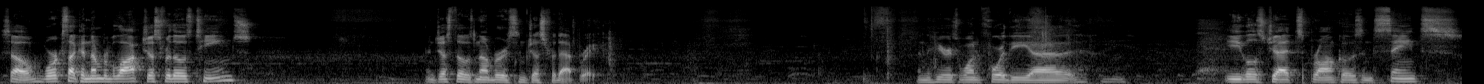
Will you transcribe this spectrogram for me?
So works like a number block just for those teams, and just those numbers and just for that break. And here's one for the uh, Eagles, Jets, Broncos, and Saints.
